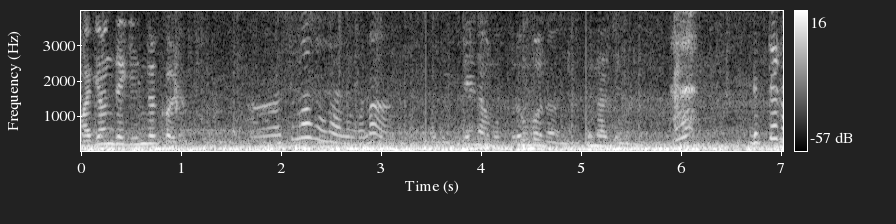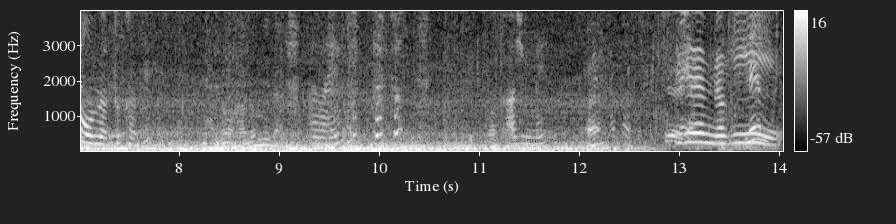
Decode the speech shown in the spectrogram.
발견되기 힘들걸요. 아 숨어서 사는구나. 늑대나 뭐 그런 거는 흔하지만 늑대가 오면 어떡하지? 안, 안 옵니다. 안 와요? 아쉽네. 에? 지금 여기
